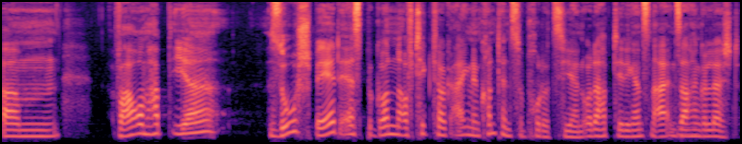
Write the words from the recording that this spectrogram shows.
Ähm, warum habt ihr so spät erst begonnen, auf TikTok eigenen Content zu produzieren? Oder habt ihr die ganzen alten Sachen gelöscht?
